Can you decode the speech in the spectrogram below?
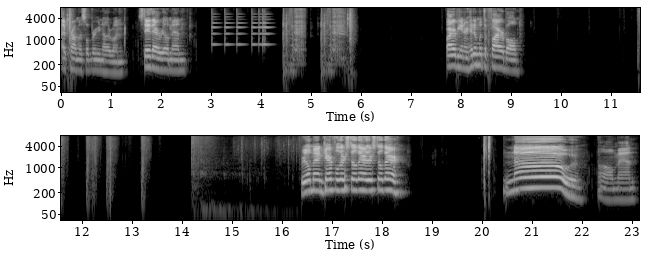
I promise I'll bring another one. Stay there, real man. Fire beginner, hit him with the fireball. Real man, careful, they're still there, they're still there. No! Oh, man.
